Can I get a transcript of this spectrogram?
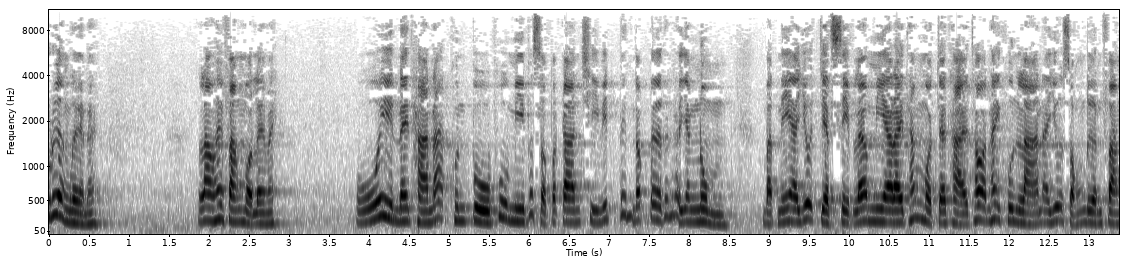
เรื่องเลยนะ เล่าให้ฟังหมดเลยไหมโอ้ยในฐานะคุณปู่ผู้มีประสบการณ์ชีวิตเป็นด็อกเตอร์ตั้งแต่ยังหนุ่ม บัดนี้อายุเจ็ดสิบแล้วมีอะไรทั้งหมดจะถ่ายทอดให้คุณหลานอายุสองเดือนฟัง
